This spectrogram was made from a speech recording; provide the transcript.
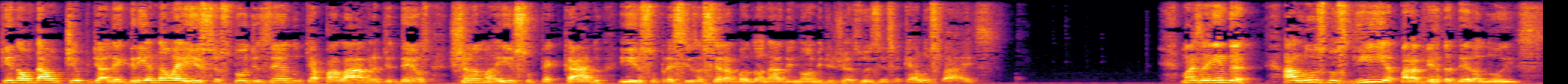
que não dá um tipo de alegria, não é isso. Eu estou dizendo que a palavra de Deus chama isso pecado e isso precisa ser abandonado em nome de Jesus. Isso é que a luz faz. Mas ainda, a luz nos guia para a verdadeira luz.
